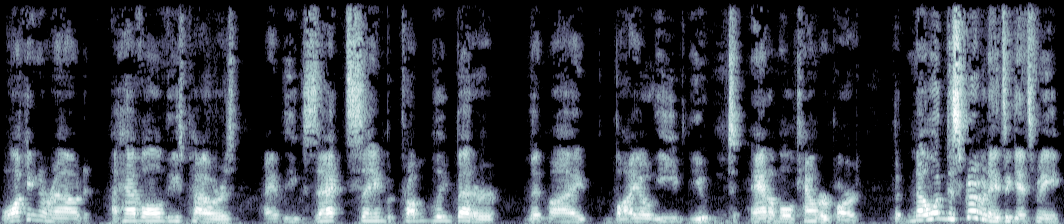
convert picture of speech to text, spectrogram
walking around. I have all these powers. I am the exact same, but probably better than my bio-e mutant animal counterpart. But no one discriminates against me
